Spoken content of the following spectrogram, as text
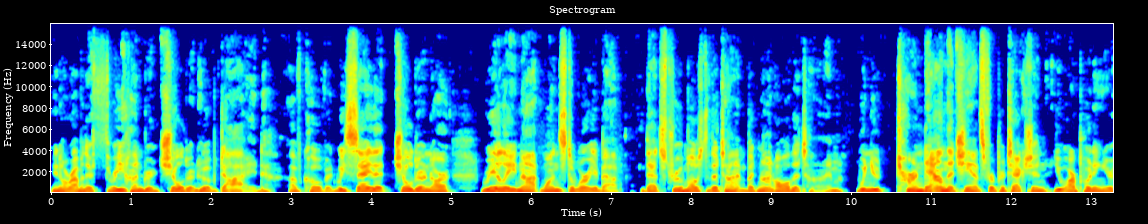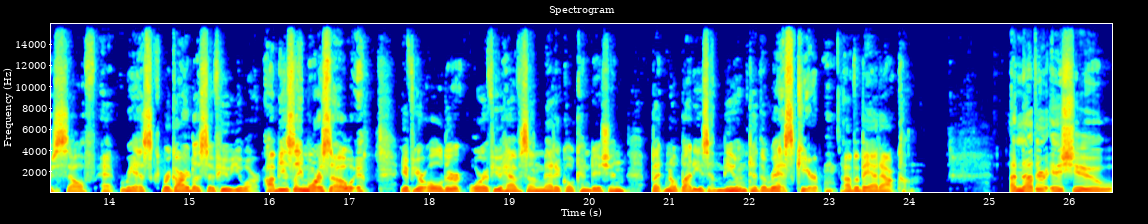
You know, Robin, there are 300 children who have died of COVID. We say that children are really not ones to worry about. That's true most of the time, but not all the time. When you turn down the chance for protection, you are putting yourself at risk, regardless of who you are. Obviously, more so if you're older or if you have some medical condition, but nobody's immune to the risk here of a bad outcome. Another issue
